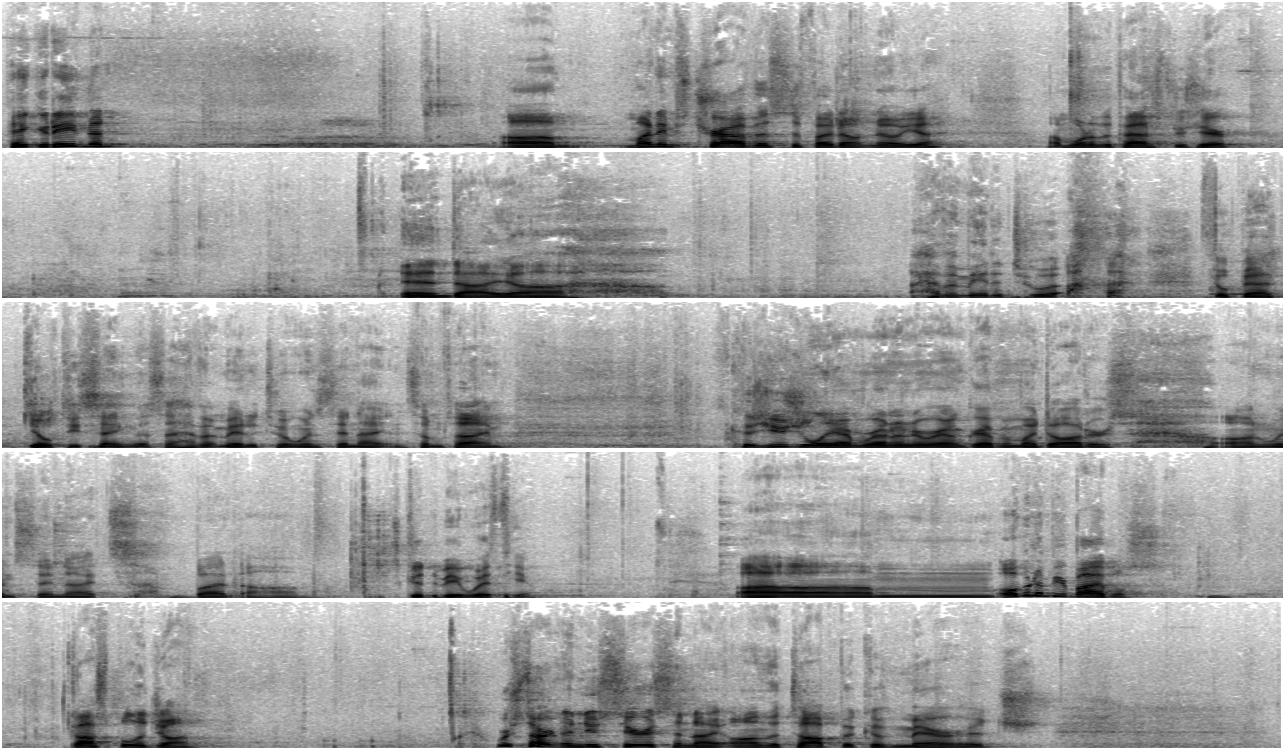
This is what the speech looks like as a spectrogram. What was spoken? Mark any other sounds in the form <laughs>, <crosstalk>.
Hey, good evening. Um, my name is Travis, if I don't know you. I'm one of the pastors here. And I, uh, I haven't made it to a, <laughs> I feel bad, guilty saying this, I haven't made it to a Wednesday night in some time. Because usually I'm running around grabbing my daughters on Wednesday nights. But um, it's good to be with you. Um, open up your Bibles. Gospel of John. We're starting a new series tonight on the topic of marriage.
